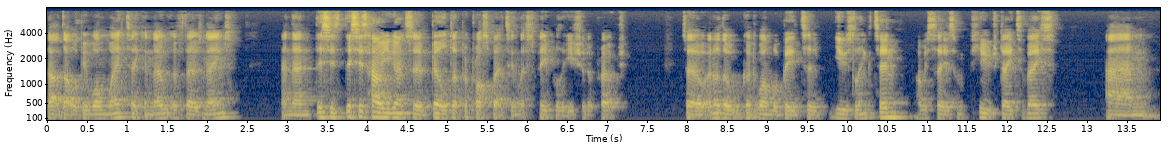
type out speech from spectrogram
that that would be one way. Take a note of those names and then this is this is how you're going to build up a prospecting list of people that you should approach. So another good one would be to use LinkedIn. Obviously, it's a huge database. Um,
